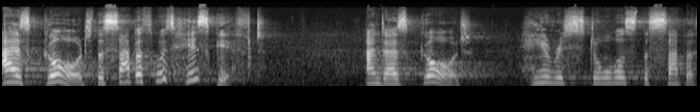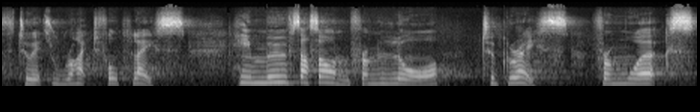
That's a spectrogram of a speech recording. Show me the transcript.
As God, the Sabbath was his gift. And as God, he restores the Sabbath to its rightful place. He moves us on from law to grace, from works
